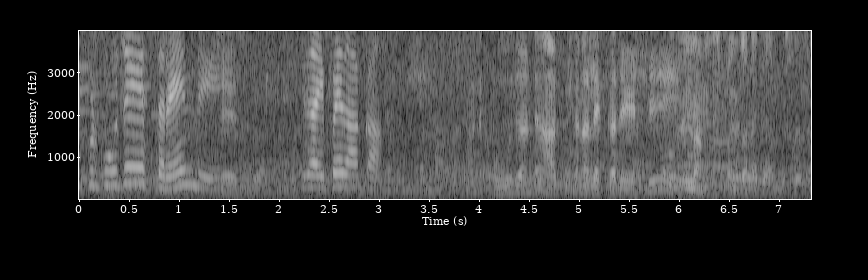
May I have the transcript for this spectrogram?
ఇప్పుడు పూజ చేస్తారా ఏంది? చేస్తారు. ఇది అయిపోయేదాకా? అంటే పూజ అంటే అర్చన లెక్క చేసి పంపిస్తారు.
